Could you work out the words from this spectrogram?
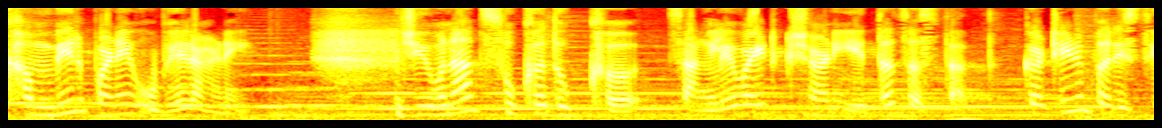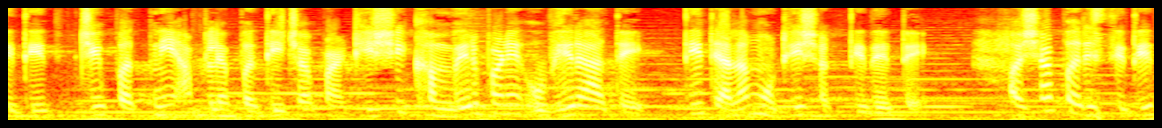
खंबीरपणे उभे राहणे. जीवनात सुख दुःख चांगले वाईट क्षण येतच असतात. कठीण परिस्थितीत जी पत्नी आपल्या पतीच्या पाठीशी खंबीरपणे उभी राहते ती त्याला मोठी शक्ती देते. अशा परिस्थितीत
